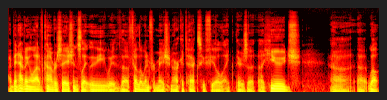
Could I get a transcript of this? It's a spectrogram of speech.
I've been having a lot of conversations lately with uh, fellow information architects who feel like there's a, a huge, uh, uh, well,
